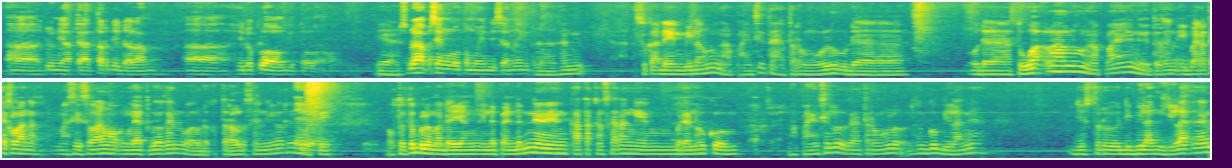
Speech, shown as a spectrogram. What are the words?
eh, dunia teater di dalam eh, hidup lo gitu loh. ya Sebenarnya apa sih yang lo temuin di sana gitu? Nah, kan suka ada yang bilang lu ngapain sih teater mulu udah udah tua lah lu ngapain gitu kan. Ibaratnya kalau anak mahasiswa mau ngeliat gue kan wah udah terlalu senior nih masih waktu itu belum ada yang independennya yang katakan sekarang yang badan hukum. Ngapain sih lu teater mulu? Terus gue bilangnya justru dibilang gila kan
